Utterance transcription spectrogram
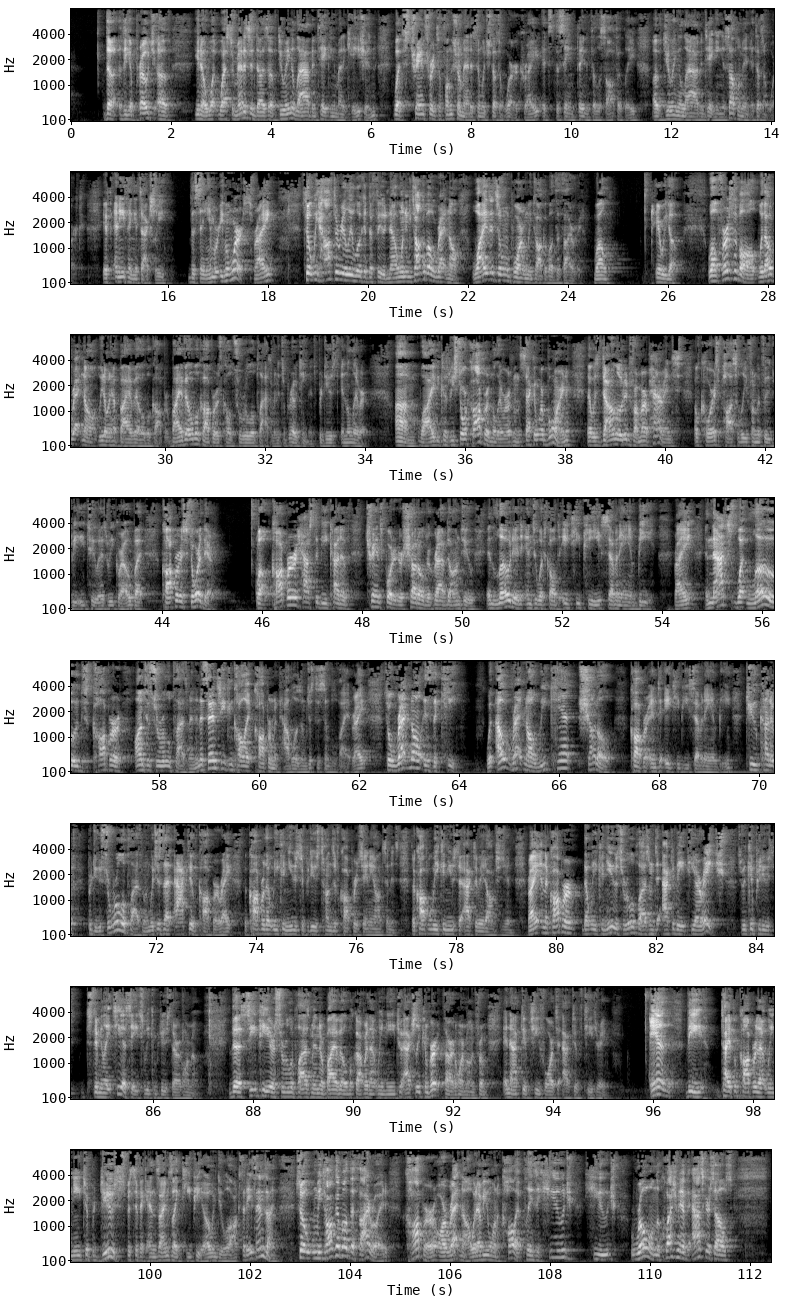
the the approach of you know what western medicine does of doing a lab and taking a medication what's transferred to functional medicine which doesn't work right? It's the same thing philosophically of doing a lab and taking a supplement. It doesn't work. If anything it's actually the same or even worse right? So we have to really look at the food. Now when we talk about retinol why is it so important we talk about the thyroid? Well here we go well, first of all, without retinol, we don't have bioavailable copper. Bioavailable copper is called ceruloplasmin. It's a protein. It's produced in the liver. Um, why? Because we store copper in the liver from the second we're born that was downloaded from our parents, of course, possibly from the foods we eat too as we grow, but copper is stored there. Well, copper has to be kind of transported or shuttled or grabbed onto and loaded into what's called ATP 7A and B right? And that's what loads copper onto ceruloplasmin. In a sense, you can call it copper metabolism, just to simplify it, right? So retinol is the key. Without retinol, we can't shuttle copper into ATP 7A and B to kind of produce ceruloplasmin, which is that active copper, right? The copper that we can use to produce tons of copper-rich antioxidants. The copper we can use to activate oxygen, right? And the copper that we can use, ceruloplasmin, to activate TRH, so we can produce, stimulate TSH so we can produce thyroid hormone. The CP or ceruloplasmin or bioavailable copper that we need to actually convert thyroid hormone from inactive T4 to active T3. And the type of copper that we need to produce specific enzymes like TPO and dual oxidase enzyme. So when we talk about the thyroid, copper or retinol, whatever you want to call it, plays a huge, huge role. And the question we have to ask ourselves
